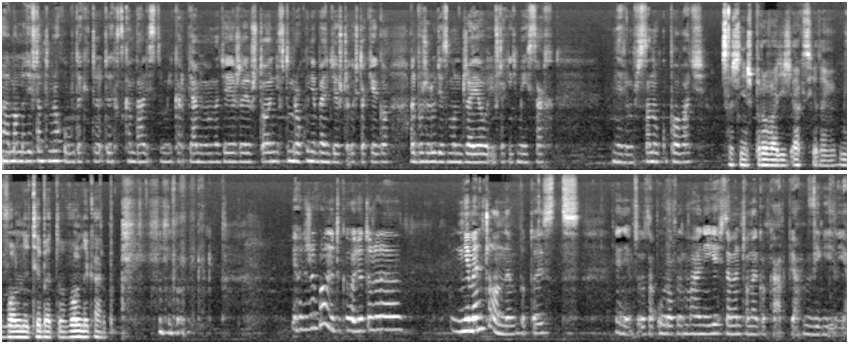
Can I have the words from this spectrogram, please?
Ale mam nadzieję, w tamtym roku był taki ty- tych skandali z tymi karpiami. Mam nadzieję, że już to nie, w tym roku nie będzie już czegoś takiego. Albo że ludzie zmądrzeją i w takich miejscach, nie wiem, przestaną kupować. Zaczniesz prowadzić akcję, tak jak wolny Tybet, to wolny karp. Nie chodzi, że wolny, tylko chodzi o to, że niemęczony, bo to jest, ja nie wiem, co to za urok normalnie jeść zamęczonego karpia w Wigilię.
